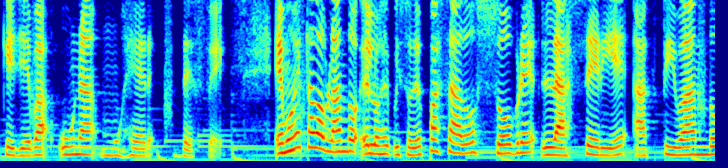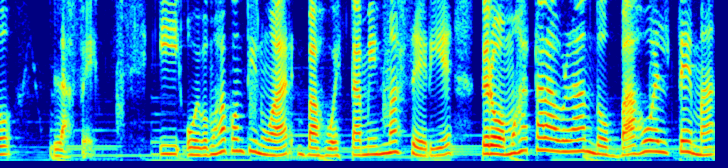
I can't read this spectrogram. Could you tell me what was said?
que lleva una mujer de fe. Hemos estado hablando en los episodios pasados sobre la serie Activando la Fe y hoy vamos a continuar bajo esta misma serie, pero vamos a estar hablando bajo el tema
